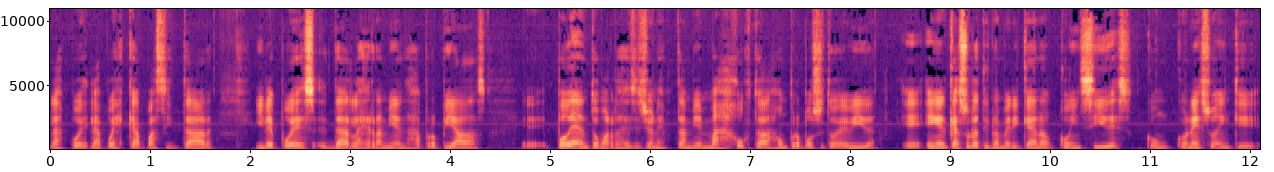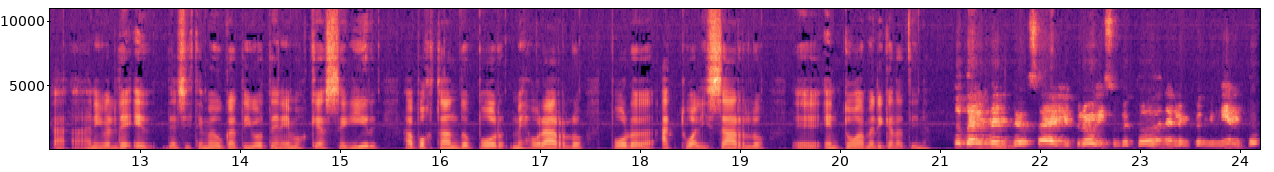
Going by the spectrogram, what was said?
las puedes, las puedes capacitar y le puedes dar las herramientas apropiadas, eh, pueden tomar las decisiones también más ajustadas a un propósito de vida. Eh, en el caso latinoamericano, ¿coincides con, eso en que a, nivel de, del sistema educativo tenemos que seguir apostando por mejorarlo, por eh, actualizarlo en toda América Latina? Totalmente, o sea, yo creo, y sobre todo en el emprendimiento.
